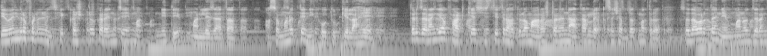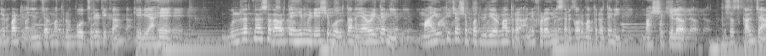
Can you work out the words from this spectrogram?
देवेंद्र फडणवीस हे कष्टकऱ्यांचे नेते मानले जातात असं म्हणत त्यांनी कौतुक केलं आहे. तर जरांगी फाटक्या शिस्तीत राहा महाराष्ट्राने नाकारलंय अशा शब्दात मात्र सदावर्तेने मनोज जरांगी पाटील यांच्यावर मात्र बोचरी टीका केली आहे. गुणरत्न सदावर्ते हे मीडियाशी बोलताना यावेळी त्यांनी महायुतीच्या शपथविधीवर मात्र आणि फडणवीस सरकारवर मात्र त्यांनी भाष्य केलं. तसंच कालच्या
